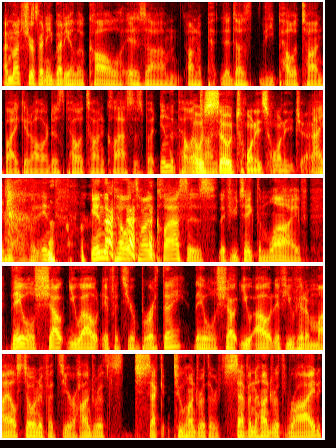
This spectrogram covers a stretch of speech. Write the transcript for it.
I'm not sure if anybody on the call is um, on a does the Peloton bike at all or does Peloton classes, but in the Peloton, that was so 2020, Jag. I know, but in in the Peloton classes, if you take them live, they will shout you out if it's your birthday. They will shout you out if you've hit a milestone, if it's your hundredth, second, two hundredth, or seven hundredth ride,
